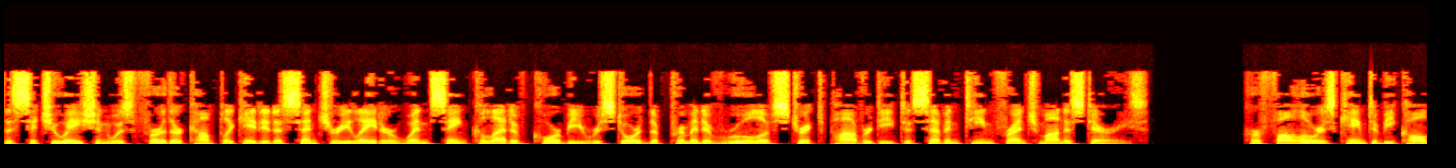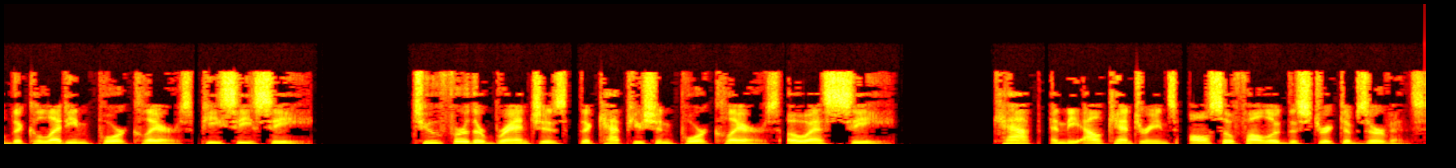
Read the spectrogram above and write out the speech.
The situation was further complicated a century later when Saint Colette of Corbie restored the primitive rule of strict poverty to 17 French monasteries. Her followers came to be called the Colettine Poor Clares PCC. Two further branches, the Capuchin Poor Clares OSC. Cap, and the Alcantarines, also followed the strict observance.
